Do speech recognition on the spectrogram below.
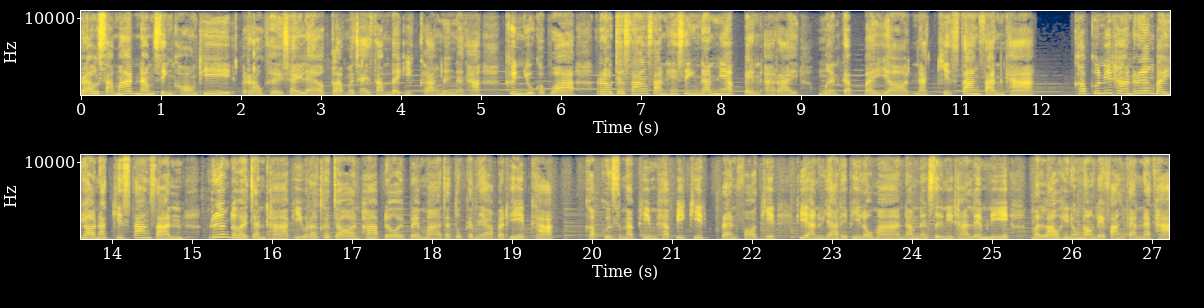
เราสามารถนำสิ่งของที่เราเคยใช้แล้วกลับมาใช้ซ้ำได้อีกครั้งหนึ่งนะคะ ขึ้นอยู่กับว่าเราจะสร้างสรรค์ให้สิ่งนั้นเนี่ยเป็นอะไรเหมือนกับใบยอนักคิดสร้างสรรค์ค่ะขอบคุณนิทานเรื่องใบยอนักคิดสร้างสรรค์ เรื่องโดยจันทาพีรคจรภาพโดยเปรมมาจตุกัญญาประทีปค่ะ ขอบคุณสำนักพิมพ์ Happy Kid Brand for Kid ที่อนุญาตให้พี่เรามานำหนังสือนิทานเล่มนี้ มาเล่าให้น้อง ๆ ได้ฟังกันนะคะ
